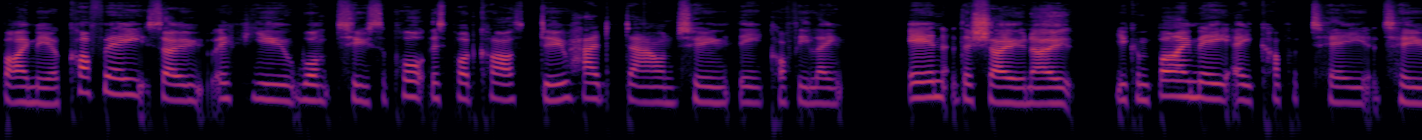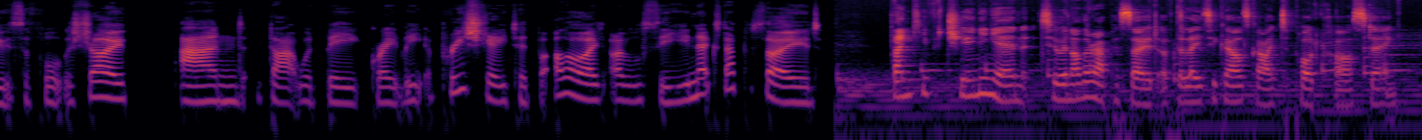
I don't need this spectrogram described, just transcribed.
buy me a coffee. So if you want to support this podcast, do head down to the coffee link in the show notes. You can buy me a cup of tea to support the show, and that would be greatly appreciated. But otherwise, I will see you next episode. Thank you for tuning in to another episode of the Lazy Girls Guide to Podcasting.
